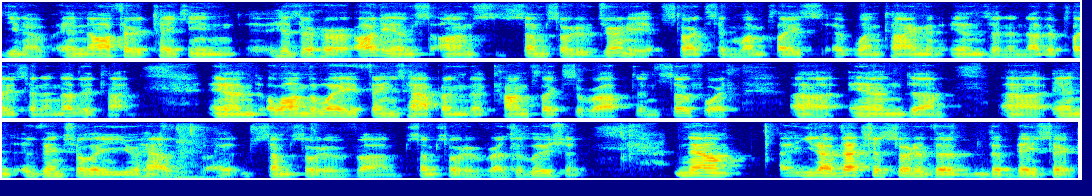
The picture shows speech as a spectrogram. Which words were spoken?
you know, an author taking his or her audience on some sort of journey. It starts in one place at one time and ends in another place at another time. And along the way, things happen, that conflicts erupt, and so forth. Uh, and um, uh, and eventually, you have uh, some sort of um, some sort of resolution. Now, uh, you know that's just sort of the the basic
